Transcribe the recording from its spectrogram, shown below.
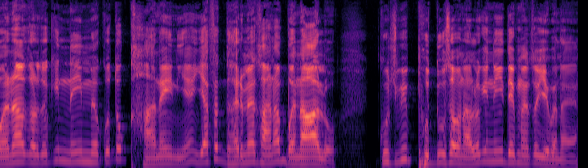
मना कर दो कि नहीं, मेरे को तो खाना ही नहीं है, या फिर घर में खाना बना लो। कुछ भी फुद्दू सा बना लो कि नहीं, देख मैं तो ये बनाया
